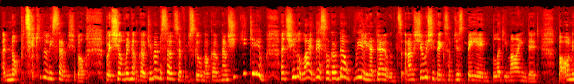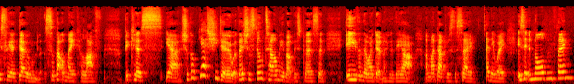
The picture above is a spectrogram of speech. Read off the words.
and not particularly sociable. But she'll ring up and go, do you remember so-and-so from school? And I'll go, no, she, you do. And she looked like this. I'll go, no, really, I don't. And I'm sure she thinks I'm just being bloody minded. But honestly, I don't. So that'll make her laugh. Because, yeah, she'll go, yes, you do. And then she'll still tell me about this person, even though I don't know who they are. And my dad was the same. Anyway, is it a northern thing?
